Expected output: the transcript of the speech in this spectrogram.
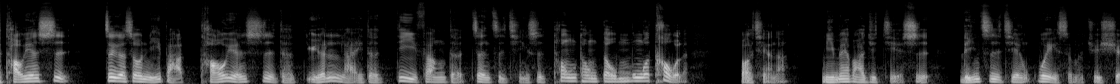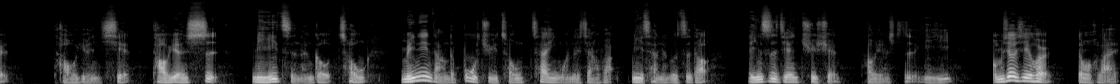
桃园市，这个时候你把桃园市的原来的地方的政治情势通通都摸透了，抱歉了，你没办法去解释。林志坚为什么去选桃园县、桃园市？你只能够从民进党的布局，从蔡英文的想法，你才能够知道林志坚去选桃园市的意义。我们休息一会儿，等我回来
